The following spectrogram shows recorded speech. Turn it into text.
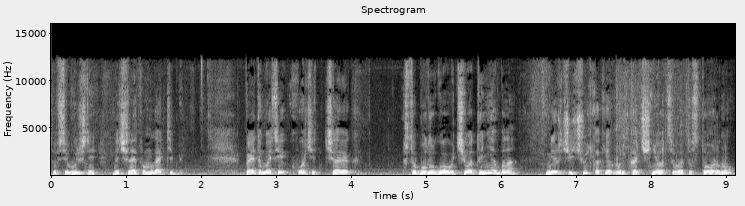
то Всевышний начинает помогать тебе. Поэтому, если хочет человек, чтобы у другого чего-то не было, мир чуть-чуть, как я говорю, качнется в эту сторону,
